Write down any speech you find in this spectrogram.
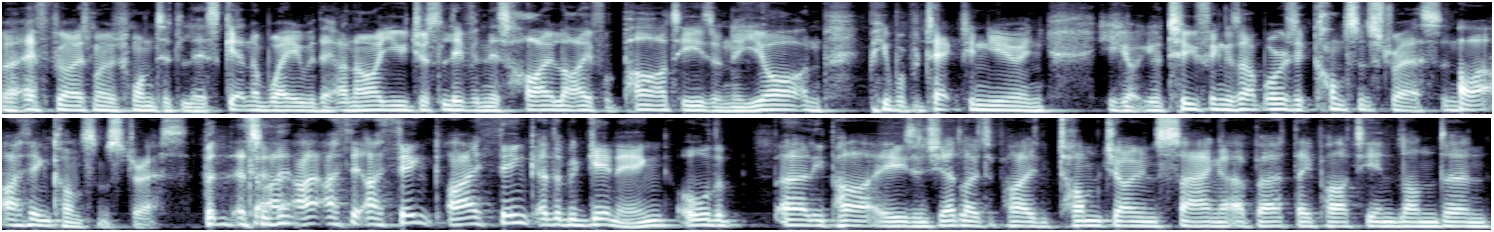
uh, FBI's most wanted list, getting away with it? And are you just living this high life of parties and a yacht and people protecting you and you got your two fingers up? Or is it constant stress? And, Oh, I think constant stress. But, uh, so I, then- I, I, th- I think I think at the beginning, all the early parties, and she had loads of parties. And Tom Jones sang at a birthday party in London,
